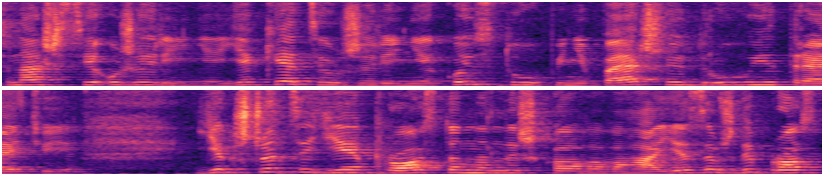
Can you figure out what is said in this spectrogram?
чи наше ожиріння, яке це ожиріння, якої ступені, першої, другої, третьої. Якщо це є просто надлишкова вага, я завжди просто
